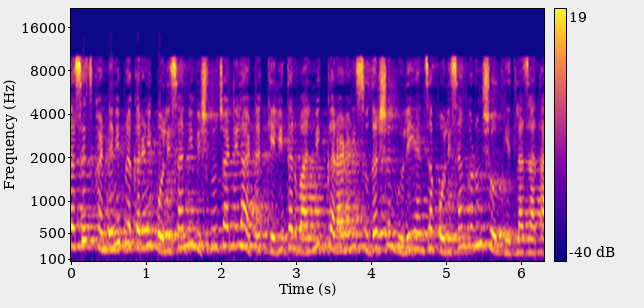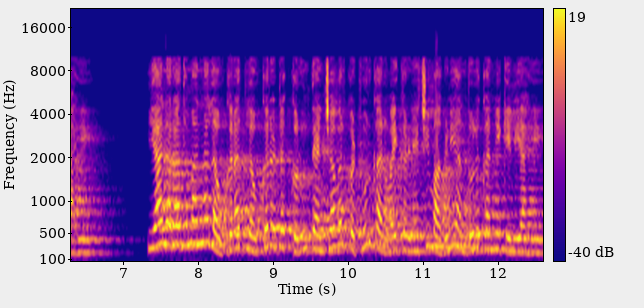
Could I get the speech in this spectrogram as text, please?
तसेच खंडणी प्रकरणी पोलिसांनी विष्णू चाटेला अटक केली तर वाल्मिक कराड आणि सुदर्शन घुले यांचा पोलिसांकडून शोध घेतला जात आहे. या नराधमांना लवकरात लवकर अटक करून त्यांच्यावर कठोर कारवाई करण्याची मागणी आंदोलकांनी केली आहे.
